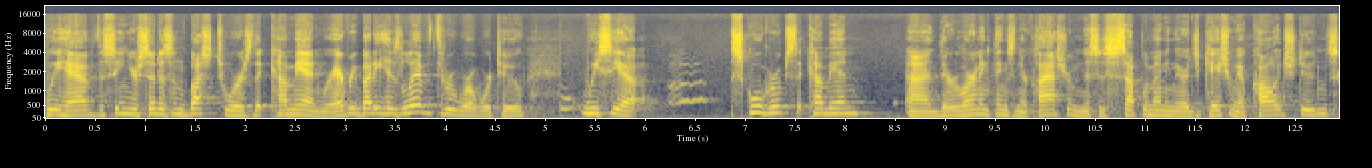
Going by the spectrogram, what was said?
We have the senior citizen bus tours that come in where everybody has lived through World War II. We see a, school groups that come in, and they're learning things in their classroom, and this is supplementing their education. We have college students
